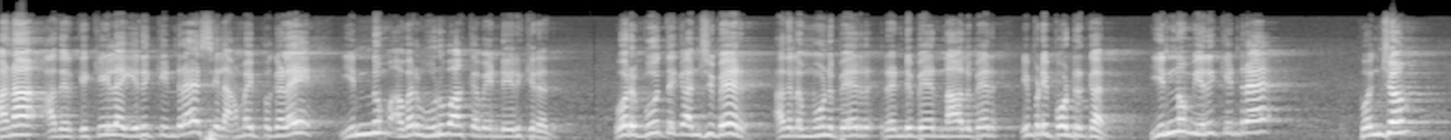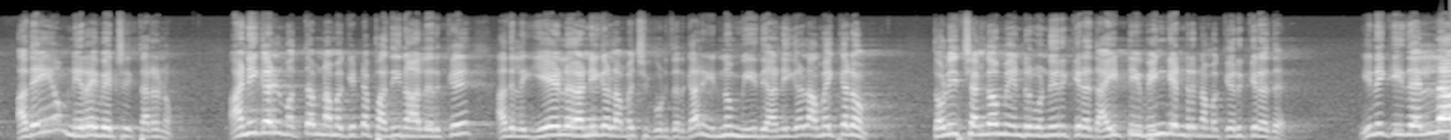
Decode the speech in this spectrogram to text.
ஆனால் அதற்கு கீழே இருக்கின்ற சில அமைப்புகளை இன்னும் அவர் உருவாக்க வேண்டி இருக்கிறது. ஒரு பூத்துக்கு அஞ்சு பேர் அதில் மூணு பேர் ரெண்டு பேர் நாலு பேர் இப்படி போட்டிருக்கார். இன்னும் இருக்கின்ற கொஞ்சம் அதையும் நிறைவேற்றி தரணும். அணிகள் மொத்தம் நம்மக்கிட்ட பதினாலு இருக்குது அதில் ஏழு அணிகள் அமைச்சு கொடுத்துருக்கார். இன்னும் மீதி அணிகள் அமைக்கணும். தொழிற்சங்கம் என்று ஒன்று இருக்கிறது. ஐடி விங் என்று நமக்கு இருக்கிறது. இன்னைக்கு இது எல்லா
